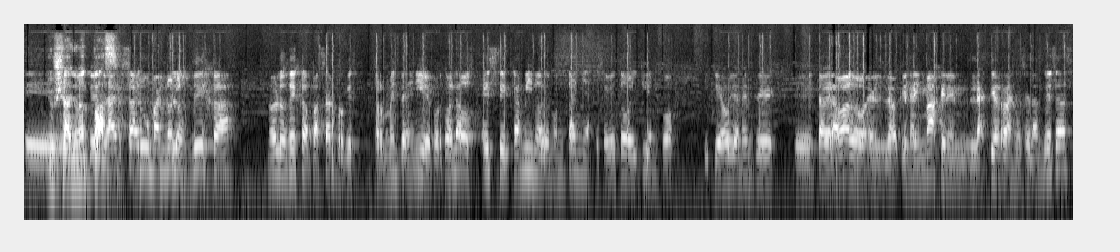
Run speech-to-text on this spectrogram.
Eh, donde Saruman no los deja no los deja pasar porque es tormenta de nieve por todos lados. Ese camino de montañas que se ve todo el tiempo y que obviamente eh, está grabado en lo que es la imagen en las tierras neozelandesas.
